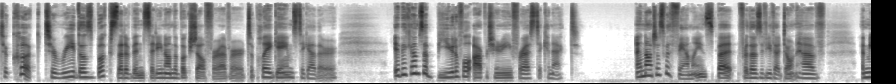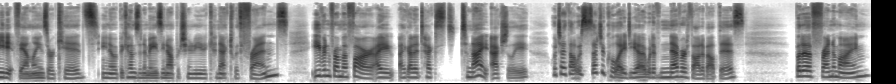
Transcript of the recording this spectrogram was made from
to cook, to read those books that have been sitting on the bookshelf forever, to play games together. It becomes a beautiful opportunity for us to connect. And not just with families, but for those of you that don't have immediate families or kids, you know, it becomes an amazing opportunity to connect with friends, even from afar. I, I got a text tonight, actually, which I thought was such a cool idea. I would have never thought about this. But a friend of mine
